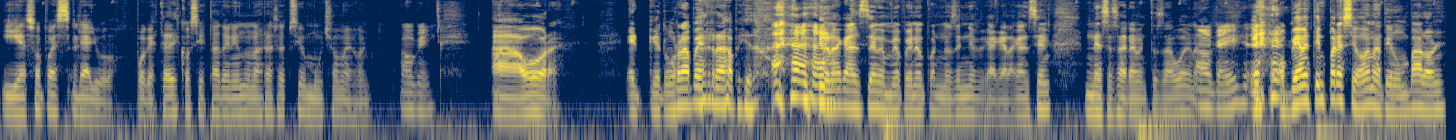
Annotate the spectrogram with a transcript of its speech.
y eso pues le ayudó, porque este disco sí está teniendo una recepción mucho mejor. Okay. Ahora, el que tú rapes rápido en una canción, en mi opinión, pues no significa que la canción necesariamente sea buena. obviamente impresiona, tiene un valor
